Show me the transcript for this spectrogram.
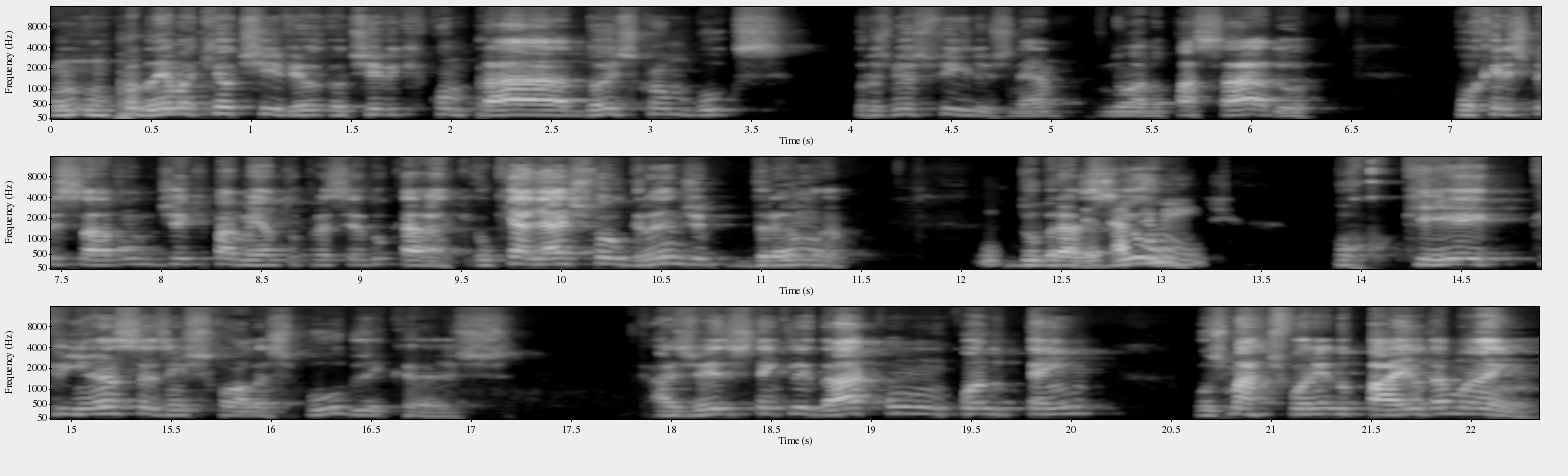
um, um, problema que eu tive. Eu, eu tive que comprar dois Chromebooks para os meus filhos, né? No ano passado, porque eles precisavam de equipamento para se educar. O que, aliás, foi o grande drama do Brasil, Exatamente. porque crianças em escolas públicas às vezes tem que lidar com quando tem o smartphone do pai ou da mãe,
